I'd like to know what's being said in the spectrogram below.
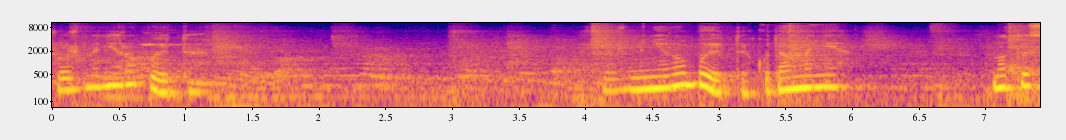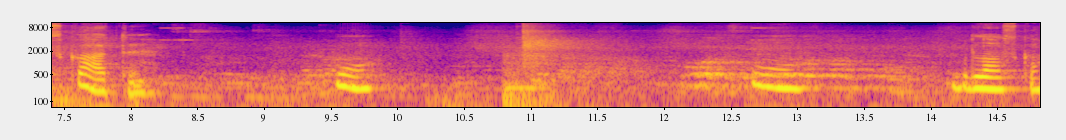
Що ж мені робити? Що ж мені робити? Куди мені натискати? О. О. Будь ласка.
